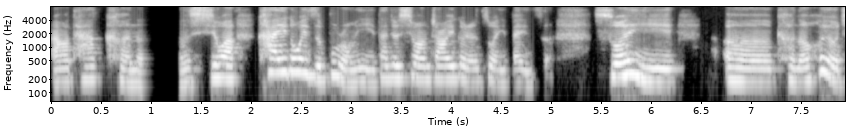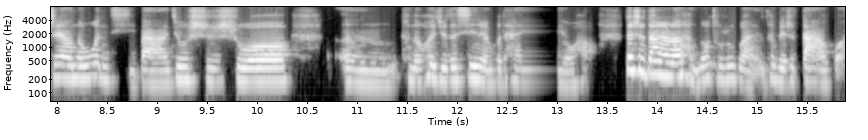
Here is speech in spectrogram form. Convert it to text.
然后他可能希望开一个位子不容易，他就希望招一个人做一辈子。所以，呃，可能会有这样的问题吧，就是说。嗯，可能会觉得新人不太友好，但是当然了，很多图书馆，特别是大馆，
